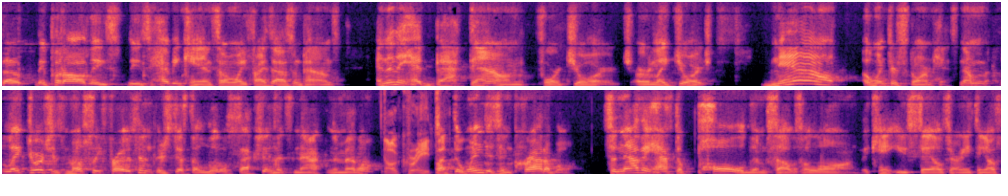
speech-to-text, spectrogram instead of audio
So they put all these these heavy cans, some weigh five thousand pounds, and then they head back down Fort George or Lake George. Now a winter storm hits. Now, Lake George is mostly frozen. There's just a little section that's not in the middle. Oh, great. But the wind is incredible. So now they have to pull themselves along. They can't use sails or anything else.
